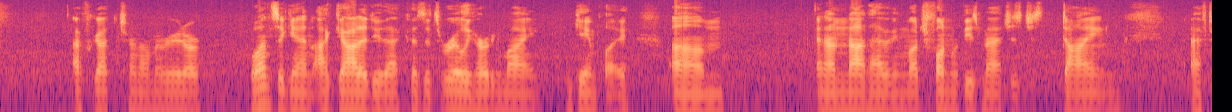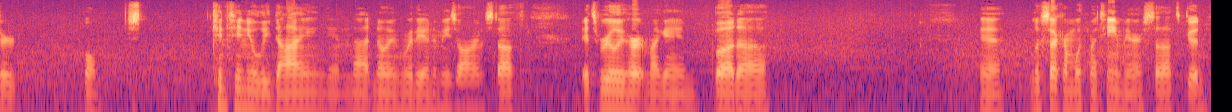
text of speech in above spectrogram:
I forgot to turn on my radar. Once again, I gotta do that because it's really hurting my gameplay. Um, and I'm not having much fun with these matches, just dying after, well, just continually dying and not knowing where the enemies are and stuff. It's really hurting my game, but, uh, yeah, looks like I'm with my team here, so that's good.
